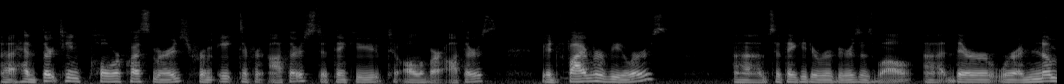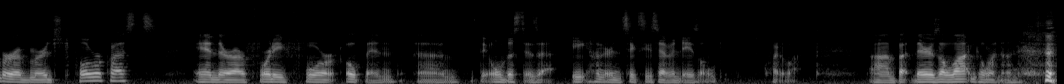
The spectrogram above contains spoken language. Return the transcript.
Uh, had 13 pull requests merged from eight different authors, so thank you to all of our authors. We had five reviewers, um, so thank you to reviewers as well. Uh, there were a number of merged pull requests, and there are 44 open. Um, the oldest is at 867 days old, quite a lot. Uh, but there's a lot going on.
